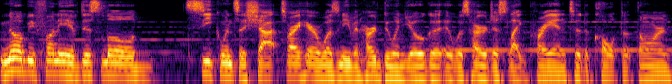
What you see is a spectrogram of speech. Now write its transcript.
You know, it'd be funny if this little sequence of shots right here wasn't even her doing yoga. It was her just like praying to the cult of Thorn.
